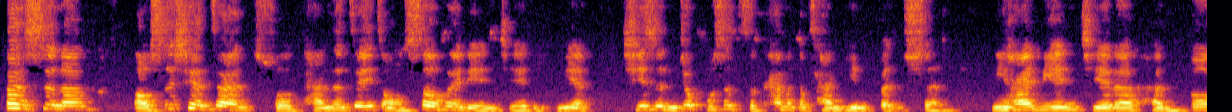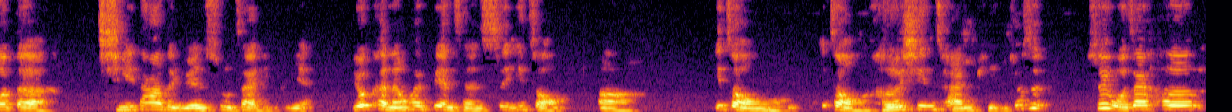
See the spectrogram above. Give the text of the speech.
但是呢，老师现在所谈的这一种社会连接里面，其实你就不是只看那个产品本身，你还连接了很多的其他的元素在里面，有可能会变成是一种啊、一种一种核心产品，就是所以我在喝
